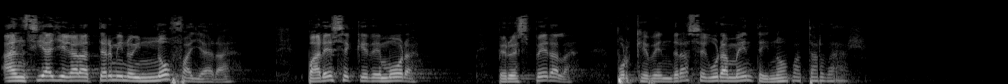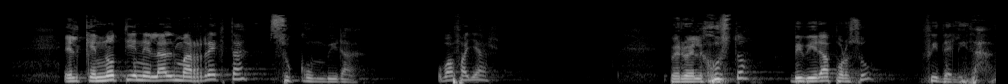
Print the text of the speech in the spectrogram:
ansía llegar a término y no fallará. Parece que demora, pero espérala, porque vendrá seguramente y no va a tardar. El que no tiene el alma recta sucumbirá o va a fallar. Pero el justo vivirá por su fidelidad.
